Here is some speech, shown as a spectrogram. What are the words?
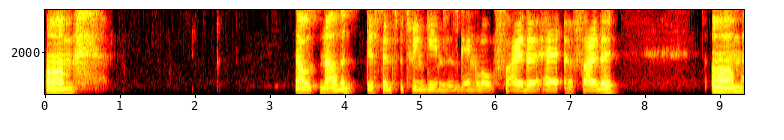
Um now now the distance between games is getting a little farther uh, farther. Um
